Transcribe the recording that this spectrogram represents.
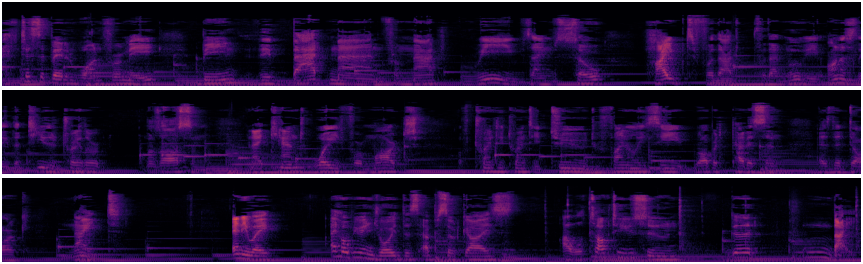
anticipated one for me being The Batman from Matt Reeves. I'm so hyped for that for that movie. Honestly, the teaser trailer was awesome, and I can't wait for March of 2022 to finally see Robert Pattinson as the Dark Knight. Anyway, I hope you enjoyed this episode, guys. I will talk to you soon. Good bye.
